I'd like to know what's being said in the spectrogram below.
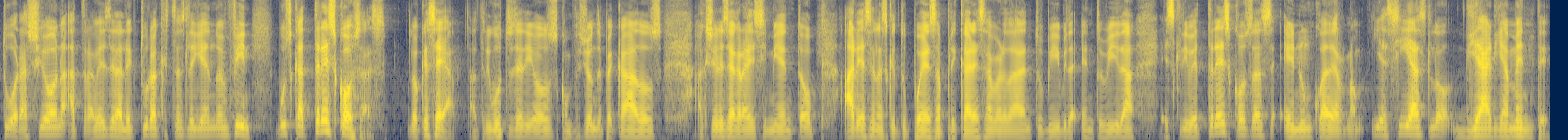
tu oración a través de la lectura que estás leyendo. En fin, busca tres cosas lo que sea, atributos de Dios, confesión de pecados, acciones de agradecimiento, áreas en las que tú puedes aplicar esa verdad en tu, vida, en tu vida. Escribe tres cosas en un cuaderno y así hazlo diariamente.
